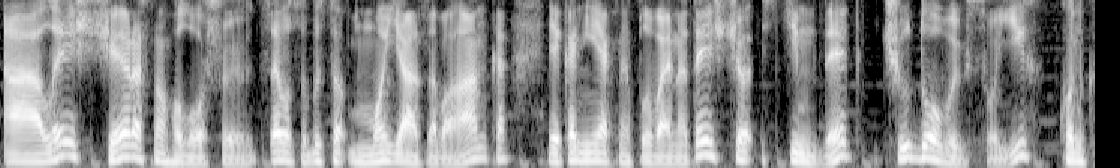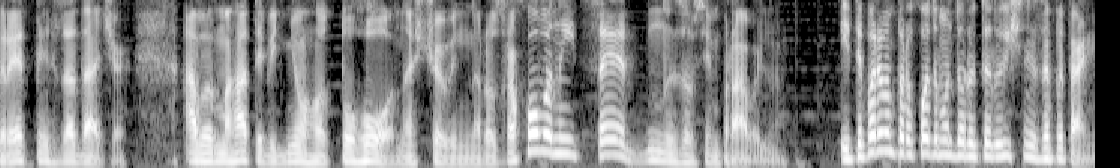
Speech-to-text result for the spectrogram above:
Але ще раз наголошую, це особисто моя забаганка, яка ніяк не впливає на те, що Steam Deck чудовий в своїх конкретних задачах, а вимагати від нього того, на що він не розрахований, це не зовсім правильно. І тепер ми переходимо до риторичних запитань.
